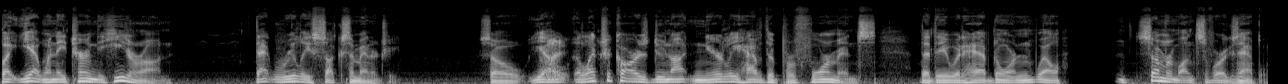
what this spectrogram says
But yeah, when they turn the heater on, that really sucks some energy. So yeah, Right. electric cars do not nearly have the performance that they would have during well summer months, for example.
